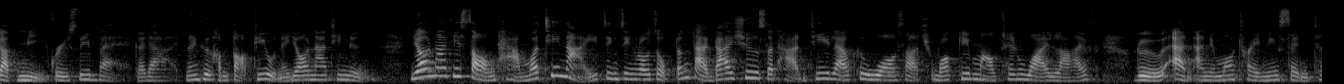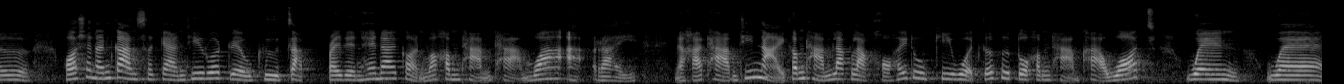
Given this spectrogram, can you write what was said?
กับหมี grizzly bear ก็ได้ นั่นคือคำตอบที่อยู่ในย่อหน้าที่ 1 ย่อหน้าที่ 2 ถามว่าที่ไหนจริง ๆ เราจบตั้งแต่ได้ชื่อสถานที่แล้วคือ Wasatch Rocky Mountain Wildlife หรือ an Animal Training Center เพราะฉะนั้นการสแกนที่รวดเร็วคือจับประเด็นให้ได้ก่อนว่าคำถามถามว่าอะไรนะคะถามที่ไหนคำถามหลักๆ ขอให้ดูคีย์เวิร์ดก็คือตัวคำถามค่ะ what when where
